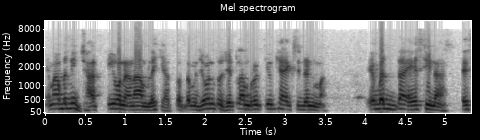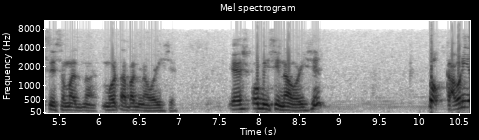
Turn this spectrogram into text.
એમાં બધી જાતિઓના નામ લખ્યા. તો તમે જોવો ને તો જેટલા મૃત્યુ થયા એક્સિડન્ટમાં, એ બધા એસીના, એસી સમાજના મોટા ભાગના હોય છે. એ ઓબીસી ના હોય છે. તો કાવડી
